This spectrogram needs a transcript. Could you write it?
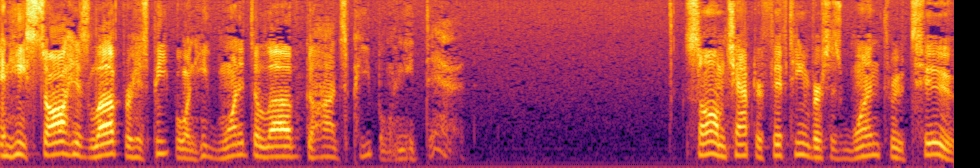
And he saw his love for his people, and he wanted to love God's people, and he did. Psalm chapter 15, verses 1 through 2.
